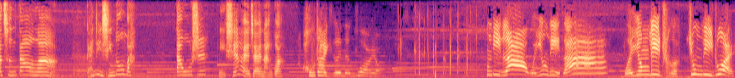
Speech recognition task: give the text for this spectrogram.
嘿，南瓜村到了，赶紧行动吧！大巫师，你先来摘南瓜。好大一个南瓜呀！用力拉，我用力拉，我用力扯，用力拽，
